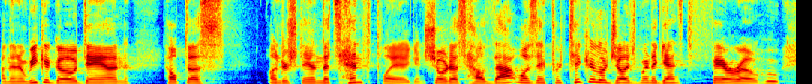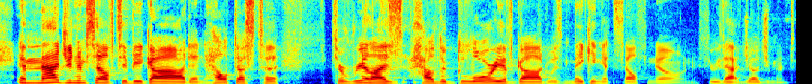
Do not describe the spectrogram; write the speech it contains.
And then a week ago, Dan helped us understand the 10th plague and showed us how that was a particular judgment against Pharaoh, who imagined himself to be God, and helped us to, to realize how the glory of God was making itself known through that judgment.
